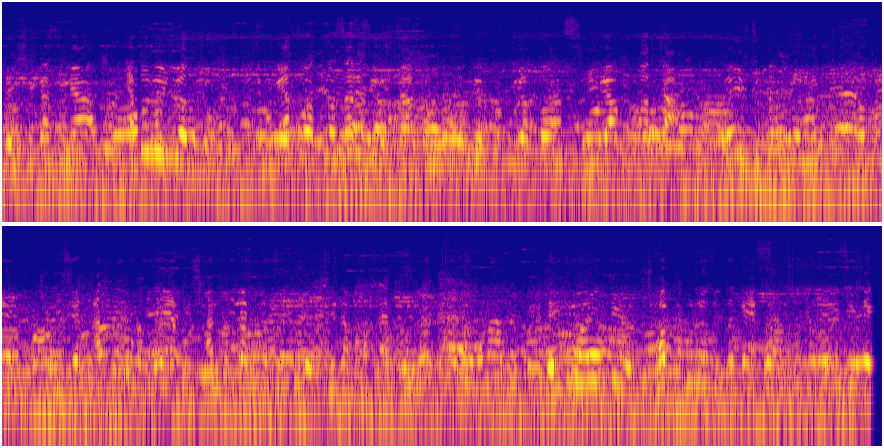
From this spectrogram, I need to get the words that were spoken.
সেই শেখ হাসিনা এত নির্লজ্জ এবং এত অত্যাচারী ছিল, যার জন্য ওকে পুরাতন, শ্রীরাম পচা এই জুতাগুলো নিজের এত শান্তি লাগতেছে সেটা ভাষায় এই জন্যই সবগুলো জুতাকে একত্রিত করে এনেছি দেখতে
